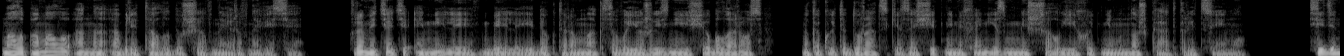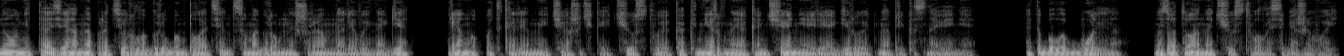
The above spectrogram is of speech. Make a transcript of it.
Мало-помалу она обретала душевное равновесие. Кроме тети Эмилии, Белли и доктора Макса в ее жизни еще была Рос, но какой-то дурацкий защитный механизм мешал ей хоть немножко открыться ему. Сидя на унитазе, она протерла грубым полотенцем огромный шрам на левой ноге прямо под коленной чашечкой, чувствуя, как нервные окончания реагируют на прикосновение. Это было больно, но зато она чувствовала себя живой.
